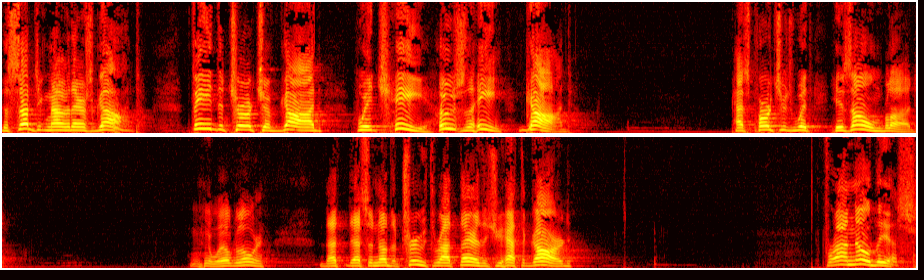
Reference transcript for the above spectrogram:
The subject matter there is God feed the church of God, which He, who's the He? God, has purchased with His own blood. Well, glory. That, that's another truth right there that you have to guard. For I know this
